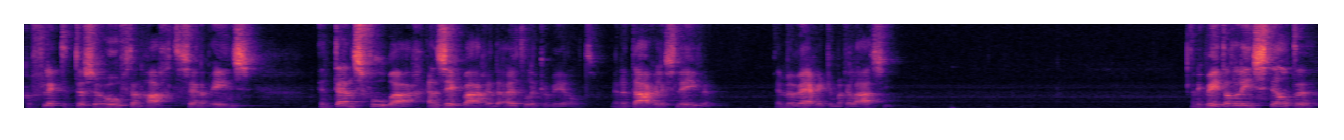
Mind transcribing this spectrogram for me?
Conflicten tussen hoofd en hart zijn opeens intens voelbaar en zichtbaar in de uiterlijke wereld, in het dagelijks leven, in mijn werk, in mijn relatie. En ik weet dat alleen stilte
